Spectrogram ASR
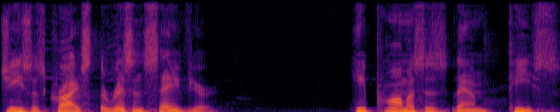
Jesus Christ, the risen Savior, he promises them peace.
